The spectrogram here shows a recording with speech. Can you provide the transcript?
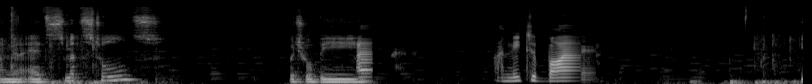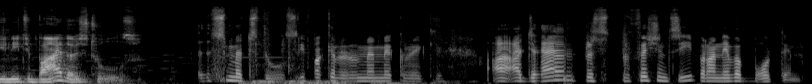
I'm going to add Smith's tools, which will be. I- I need to buy You need to buy those tools. Smith tools if I can remember correctly. I, I have proficiency, but I never bought them.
